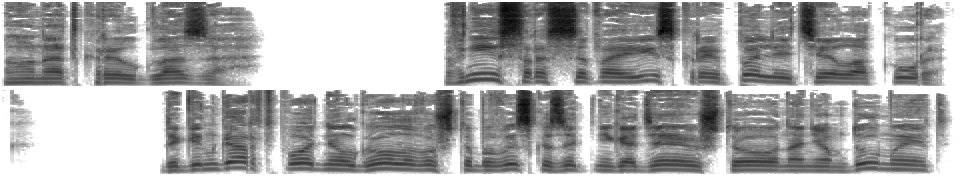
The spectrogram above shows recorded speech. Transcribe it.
Он открыл глаза. Вниз, рассыпая искры, полетел окурок. Дегенгард поднял голову, чтобы высказать негодяю, что он о нем думает,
